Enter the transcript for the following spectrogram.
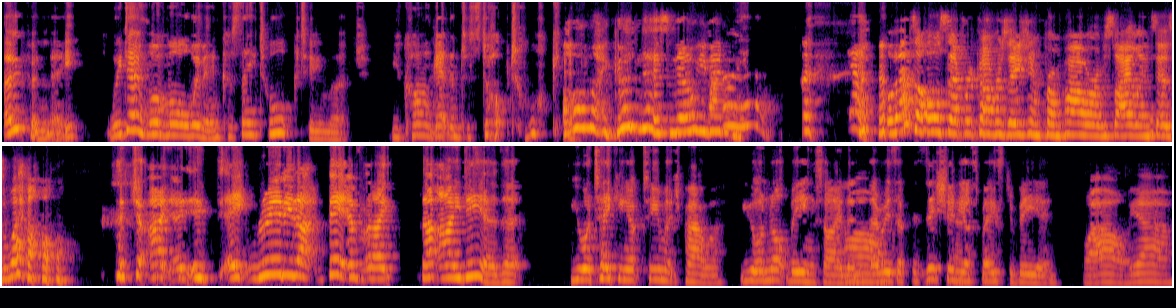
openly, "We don't want more women because they talk too much." You can't get them to stop talking. Oh my goodness! No, he didn't. Oh, yeah. yeah. Well, that's a whole separate conversation from power of silence as well. it, it really that bit of like that idea that you are taking up too much power. You're not being silent. Oh, there is a position yeah. you're supposed to be in. Wow, yeah.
